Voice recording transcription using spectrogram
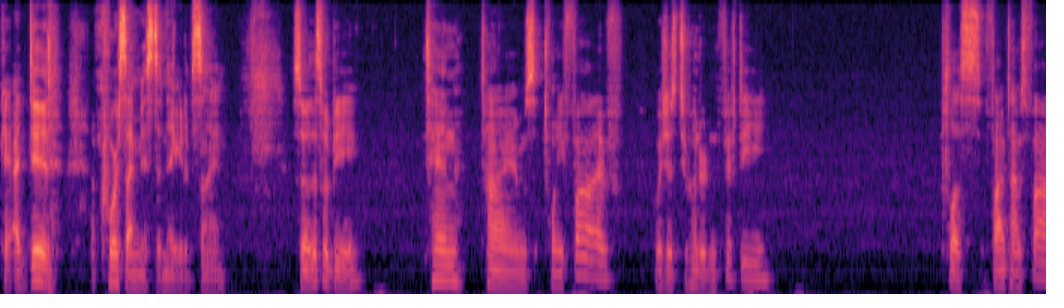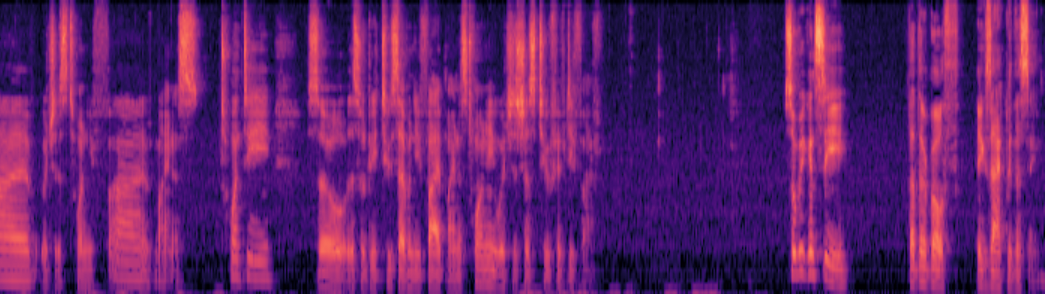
Okay, I did, of course I missed a negative sign. So this would be 10 times 25, which is 250, plus 5 times 5, which is 25, minus 20. So this would be 275 minus 20, which is just 255. So we can see that they're both exactly the same.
